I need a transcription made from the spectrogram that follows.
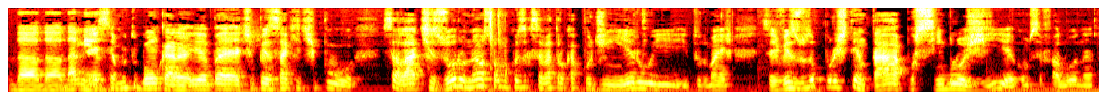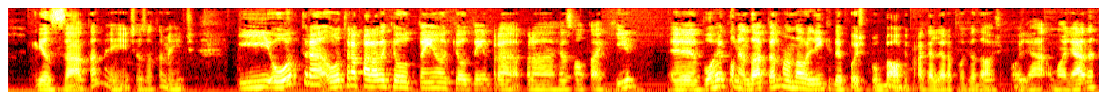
Da, da, da mesa. Esse é muito bom, cara. E É, é te pensar que, tipo, sei lá, tesouro não é só uma coisa que você vai trocar por dinheiro e, e tudo mais. Você às vezes usa por ostentar, por simbologia, como você falou, né? Exatamente, exatamente. E outra, outra parada que eu tenho que eu tenho para ressaltar aqui, é, vou recomendar até mandar o link depois pro Balbi pra galera poder dar uma olhada.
